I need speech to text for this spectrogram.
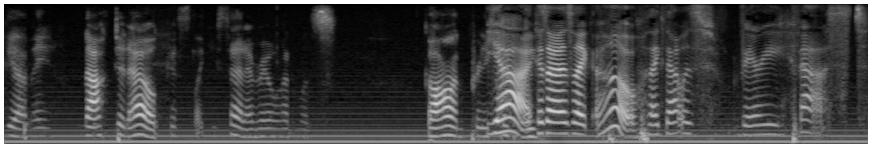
Yeah, they knocked it out because, like you said, everyone was gone pretty quickly. Yeah, because I was like, oh, like that was very fast.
